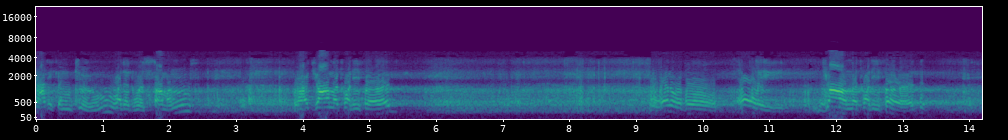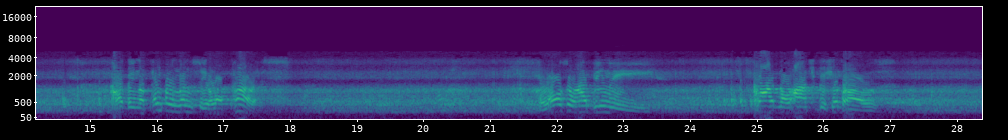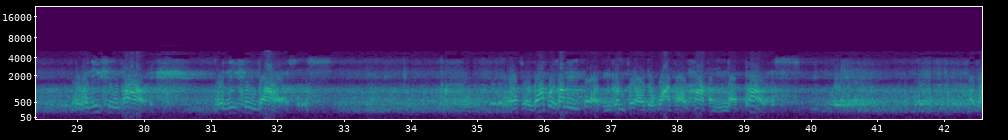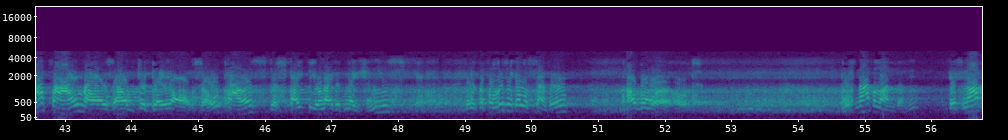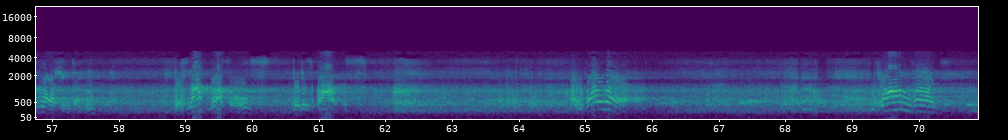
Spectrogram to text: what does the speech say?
Vatican II when it was summoned by John the 23rd. The Venerable Holy John the 23rd had been the papal nuncio of Paris. He also had been the Cardinal Archbishop of the Venetian parish, Venetian diocese. But uh, that was unimportant compared to what had happened at Paris. At that time, as of today also, Paris, despite the United Nations, is the political center of the world. It's not London. It's not Washington. It's not Brussels. It is Paris. And while there, John had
